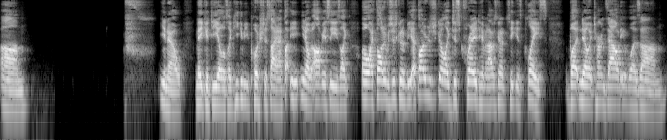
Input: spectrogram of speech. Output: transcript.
um you know, make a deal. It's like he could be pushed aside. I thought, you know, obviously he's like, oh, I thought it was just gonna be, I thought it was just gonna like discredit him and I was gonna take his place. But no, it turns out it was, um,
